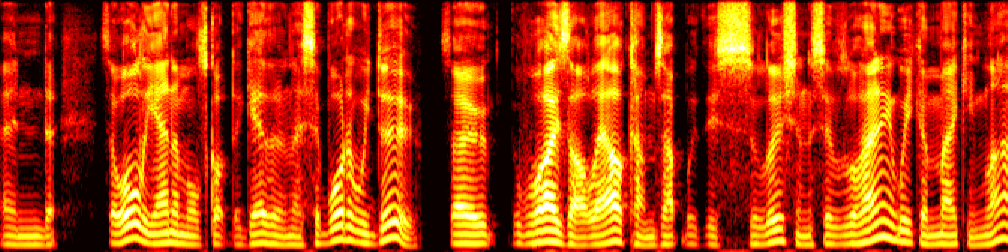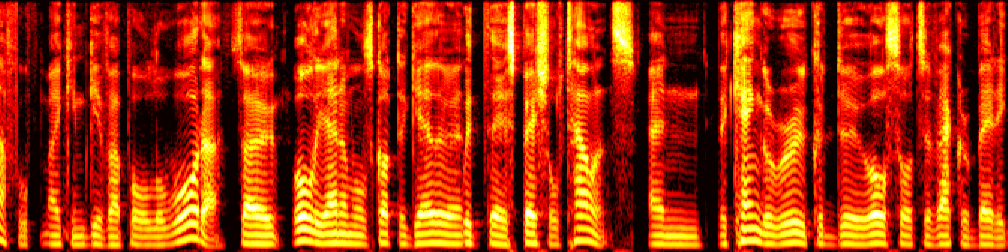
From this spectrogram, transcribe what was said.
and so all the animals got together and they said, "What do we do?" So the wise old owl comes up with this solution and says, Well, only we can make him laugh, we'll make him give up all the water. So all the animals got together with their special talents. And the kangaroo could do all sorts of acrobatic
